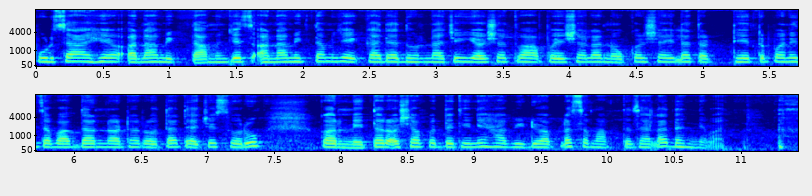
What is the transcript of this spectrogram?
पुढचं आहे अनामिकता. म्हणजेच अनामिकता म्हणजे एखाद्या धोरणाचे यश अथवा अपयशाला नोकरशाहीला तट थेटपणे जबाबदार न ठरवता त्याचे स्वरूप करणे. तर अशा पद्धतीने हा व्हिडिओ आपला समाप्त झाला. धन्यवाद.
